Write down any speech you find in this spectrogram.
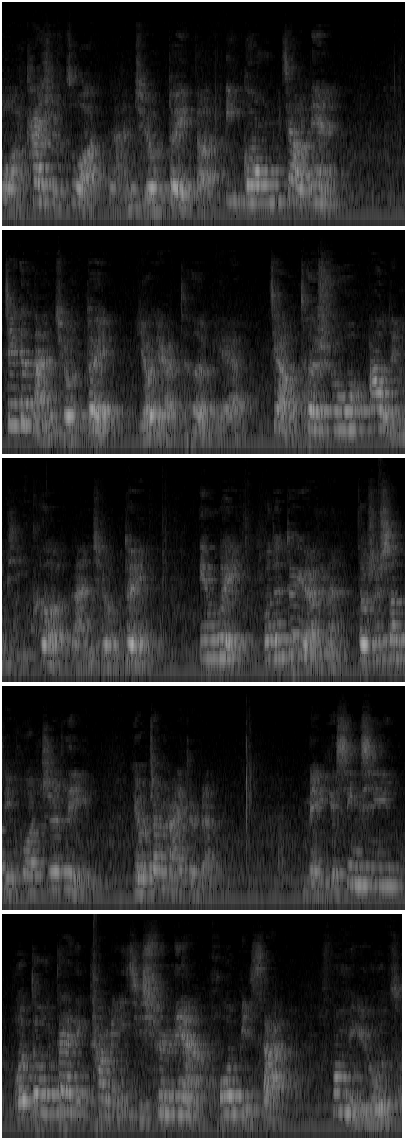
我开始做篮球队的义工教练。这个篮球队有点特别，叫特殊奥林匹克篮球队，因为我的队员们都是身体或智力有障碍的人。每个星期，我都带领他们一起训练或比赛，风雨无阻。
